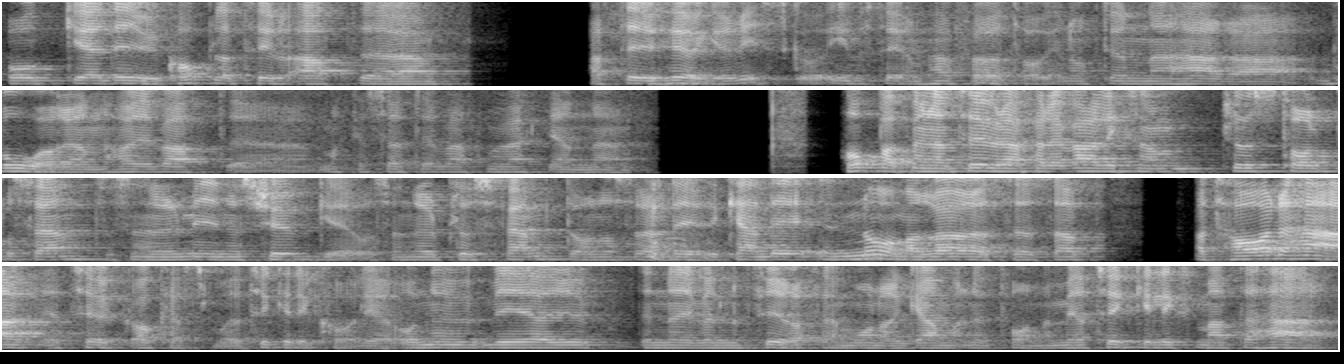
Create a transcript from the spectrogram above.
Och eh, det är ju kopplat till att, eh, att det är högre risk att investera i de här företagen. Och den här eh, våren har ju varit, eh, man kan säga att det har varit med verkligen eh, hoppat mellan turerna för det var liksom plus 12 procent och sen är det minus 20 och sen är det plus 15 och sådär. Det, det kan bli är enorma rörelser så att att ha det här, ett högt avkastningsmål, jag tycker det är. Och nu, vi är ju, den är väl fyra, fem månader gammal nu fonden, men jag tycker liksom att det här,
